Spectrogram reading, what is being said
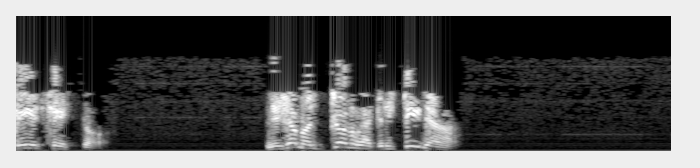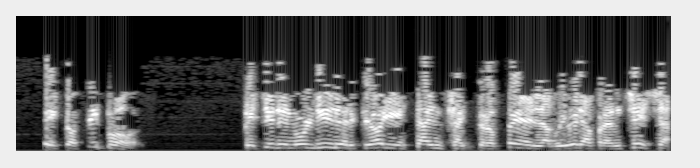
¿Qué es esto? Le llaman chorra Cristina. Estos tipos que tienen un líder que hoy está en Saint-Tropez, en la Ribera Francesa,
